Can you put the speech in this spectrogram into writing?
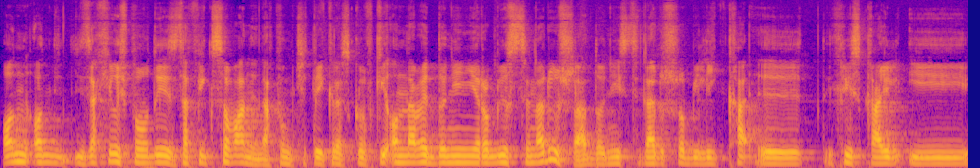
On, on z jakiegoś powodu jest zafiksowany na punkcie tej kreskówki. On nawet do niej nie robił scenariusza. Do niej scenariusz robili Ka y, Chris Kyle i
